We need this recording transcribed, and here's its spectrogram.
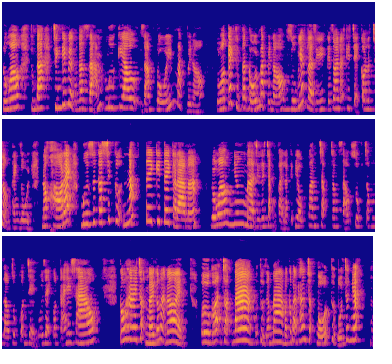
đúng không? Chúng ta, chính cái việc chúng ta dám mưu keo, dám đối mặt với nó, đúng không? Cách chúng ta đối mặt với nó, dù biết là gì, cái giai đoạn khi trẻ con nó trưởng thành rồi, nó khó đấy. Mưu sức xích cự nắc tê ki tê đà mà đúng không nhưng mà gì đây chẳng phải là cái điều quan trọng trong giáo dục trong giáo dục con trẻ nuôi dạy con cái hay sao câu 2 chọn mấy các bạn ơi ừ các bạn chọn 3 có thử ra 3 mà các bạn khác chọn 4 thử 4 trước nhá. Ừ.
